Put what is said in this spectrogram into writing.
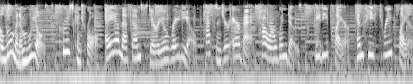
aluminum wheels, cruise control, AM FM stereo radio, passenger airbag, power windows, CD player, MP3 player.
